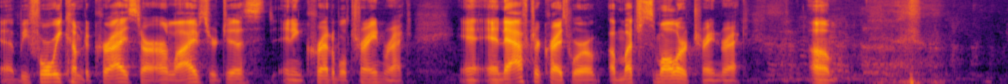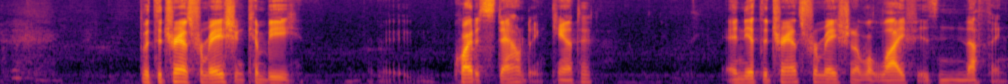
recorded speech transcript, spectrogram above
uh, before we come to Christ, our, our lives are just an incredible train wreck. And, and after Christ, we're a, a, much smaller train wreck. Um, but the transformation can be quite astounding, can't it? And yet, the transformation of a life is nothing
